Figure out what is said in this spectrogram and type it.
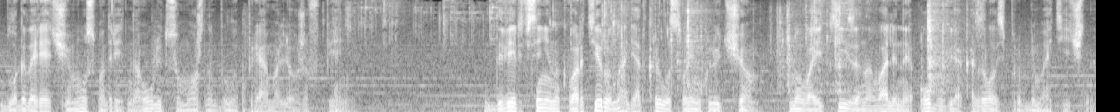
благодаря чему смотреть на улицу можно было прямо лежа в пене. Дверь в Сенину квартиру Надя открыла своим ключом, но войти из-за наваленной обуви оказалось проблематично.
